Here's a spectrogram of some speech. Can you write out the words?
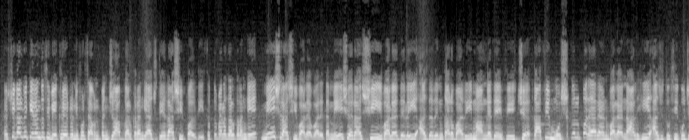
ਸਤਿ ਸ਼੍ਰੀ ਅਕਾਲ ਮੈਂ ਕਿਰਨ, ਤੁਸੀਂ ਵੇਖ ਰਹੇ ਹੋ 24/7 ਪੰਜਾਬ। ਗੱਲ ਕਰਾਂਗੇ ਅੱਜ ਦੇ ਰਾਸ਼ੀ ਫਲ ਦੀ। ਸਭ ਤੋਂ ਪਹਿਲਾਂ ਗੱਲ ਕਰਾਂਗੇ ਮੇਸ਼ ਰਾਸ਼ੀ ਵਾਲਿਆਂ ਬਾਰੇ। ਤਾਂ ਮੇਸ਼ ਰਾਸ਼ੀ ਵਾਲਿਆਂ ਦੇ ਲਈ ਅੱਜ ਦਾ ਦਿਨ ਕਾਰੋਬਾਰੀ ਮਾਮਲੇ ਦੇ ਵਿੱਚ ਕਾਫੀ ਮੁਸ਼ਕਲ ਭਰਿਆ ਰਹਿਣ ਵਾਲਾ ਹੈ। ਨਾਲ ਹੀ ਅੱਜ ਤੁਸੀਂ ਕੁਝ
